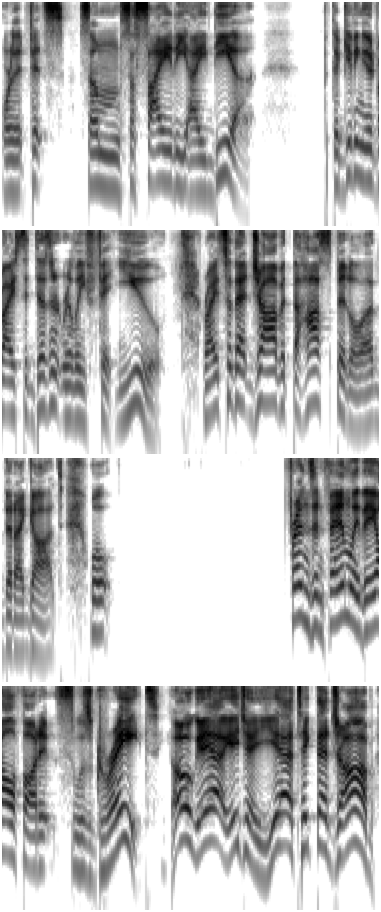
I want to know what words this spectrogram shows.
or that fits some society idea but they're giving you advice that doesn't really fit you, right? So that job at the hospital uh, that I got, well, friends and family, they all thought it was great. Oh, yeah, AJ, yeah, take that job.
